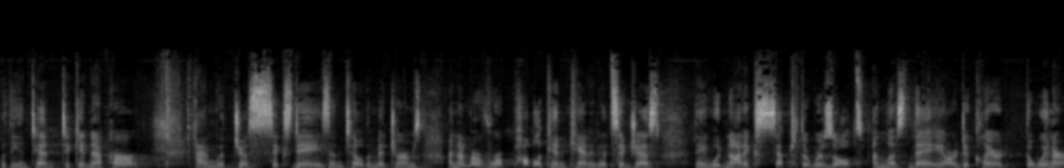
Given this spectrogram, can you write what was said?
with the intent to kidnap her. And with just six days until the midterms, a number of Republican candidates suggest they would not accept the results unless they are declared the winner.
